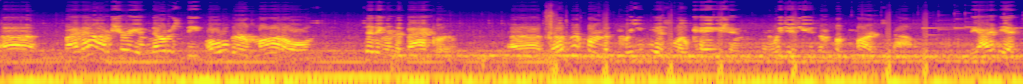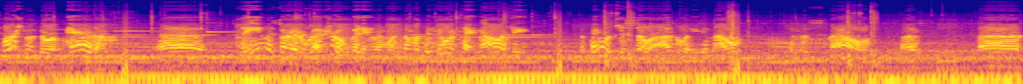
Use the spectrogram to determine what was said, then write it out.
Uh, by now I'm sure you've noticed the older models sitting in the back room. Those are from the previous location, and we just use them for parts now. The idea at first was to repair them. Uh, they even started retrofitting them with some of the newer technology, but they were just so ugly, you know? And the smell. Uh, uh,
